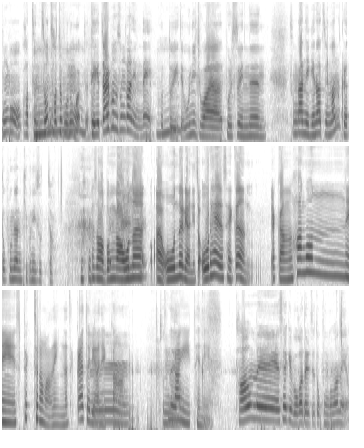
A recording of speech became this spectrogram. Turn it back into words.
본 것 같은데, 저는 자주 보는 것 같아요. 되게 짧은 순간인데, 그것도 음. 이제 운이 좋아야 볼 수 있는 순간이긴 하지만, 그래도 보면 기분이 좋죠. 그래서 뭔가 오늘 아 오늘이 아니죠. 올해의 색은 약간 황혼의 스펙트럼 안에 있는 색깔들이 아닐까 음, 좋네요. 생각이 되네요. 다음에 색이 뭐가 될지도 궁금하네요.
